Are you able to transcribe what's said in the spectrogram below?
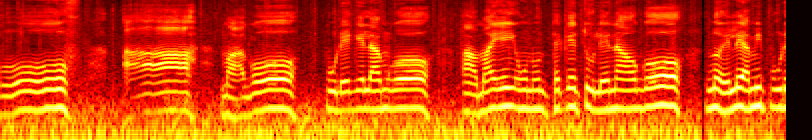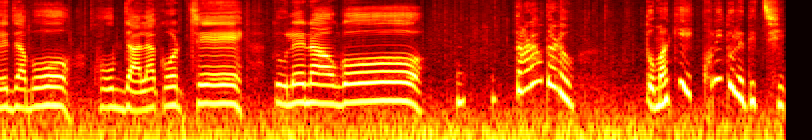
উফ, আহ, মাগো, পুড়ে গেলাম গো। আমায় এই উনুন থেকে তুলে নাও গো, নইলে আমি পুড়ে যাব। খুব জ্বালা করছে। তুলে নাও গো। দাঁড়াও দাঁড়াও। তোমাকে এক্ষুনি তুলে দিচ্ছি।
